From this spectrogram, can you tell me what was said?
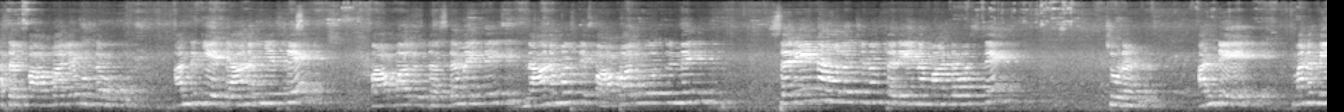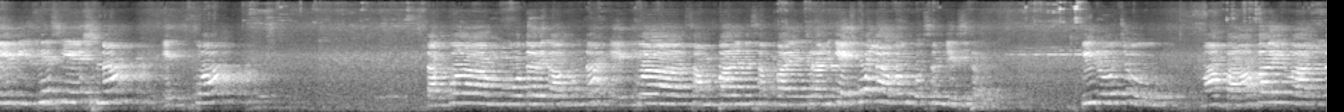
అసలు పాపాలే ఉండవు అందుకే ధ్యానం చేస్తే పాపాలు దగ్ధమైతే జ్ఞానం వస్తే పాపాలు పోతున్నాయి. సరైన ఆలోచన సరైన మాట వస్తే చూడండి. అంటే మనం ఏ బిజినెస్ చేసినా ఎక్కువ తక్కువ మోతాదు కాకుండా ఎక్కువ సంపాదన సంపాదించడానికి ఎక్కువ లాభం కోసం చేస్తాం. ఈరోజు మా బాబాయ్ వాళ్ళ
